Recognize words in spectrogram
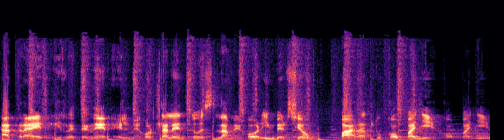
Atraer y retener el mejor talento es la mejor inversión para tu compañía. compañía.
